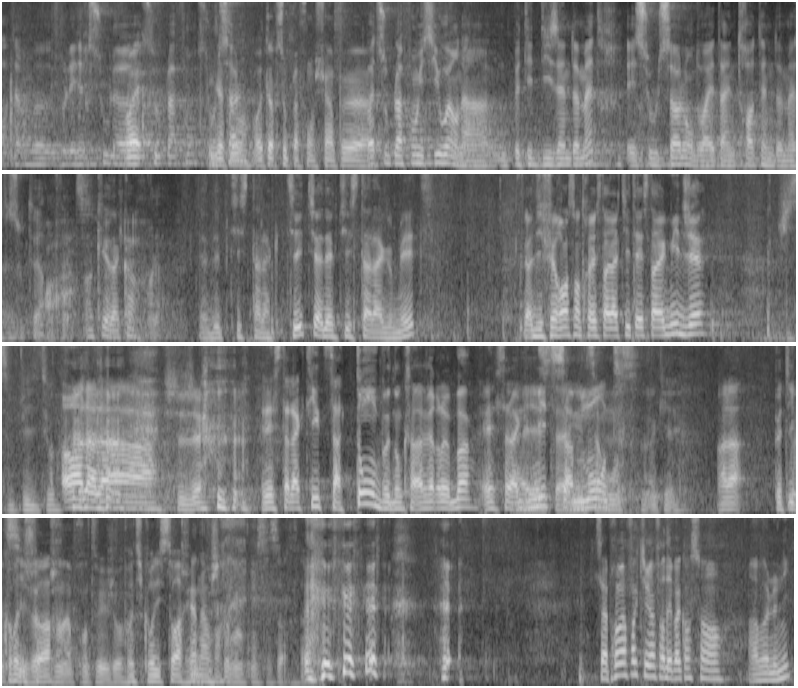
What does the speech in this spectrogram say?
en termes, vous voulez dire sous le, Ouais. sous le plafond, sous Exactement, hauteur sous plafond. Je suis un peu. euh, Ouais, sous le plafond ici, ouais, on a une petite dizaine de mètres, et sous le sol, on doit être à une trentaine de mètres sous terre en fait. Ok, d'accord. Voilà. Il y a des petits stalactites, il y a des petits stalagmites. La différence entre les stalactites et les stalagmites, Jay? Je sais plus du tout. Oh là là Je te jure. Les stalactites, ça tombe, donc ça va vers le bas. Et les stalagmites, ça, monte. Voilà, petit cours d'histoire. J'en apprends tous les jours. Petit cours d'histoire, rien à Je voir. te montre ce soir. C'est la première fois que tu viens faire des vacances en, en Wallonie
